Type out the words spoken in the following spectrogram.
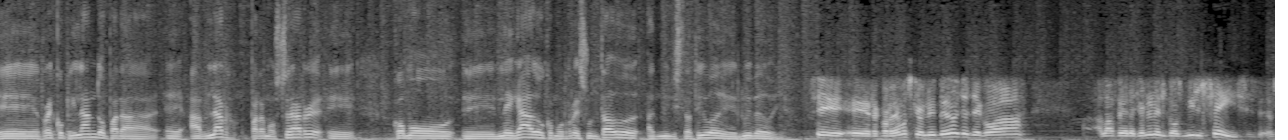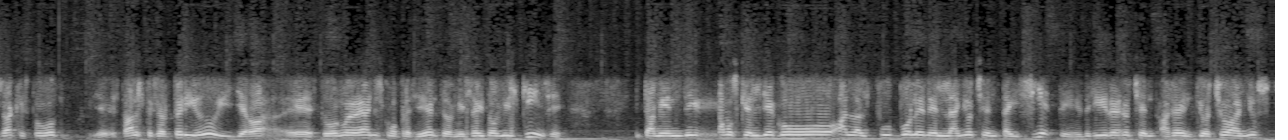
eh, recopilando para eh, hablar, para mostrar eh, como eh, legado, como resultado administrativo de Luis Bedoya? Sí, eh, recordemos que Luis Bedoya llegó a, a la federación en el 2006, o sea que estuvo, eh, estaba en el tercer periodo y lleva, eh, estuvo nueve años como presidente, 2006-2015. Y también digamos que él llegó al, fútbol en el año 87, es decir, hace 28 años,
